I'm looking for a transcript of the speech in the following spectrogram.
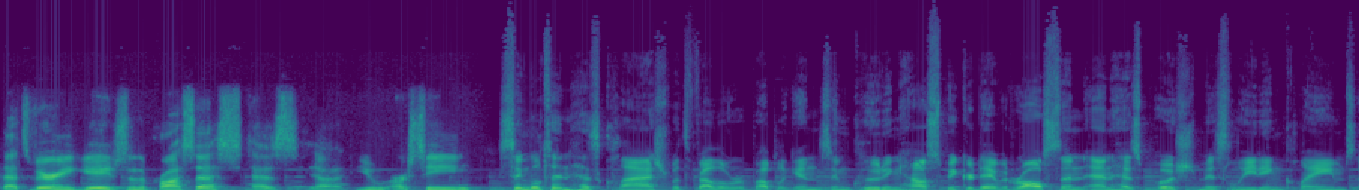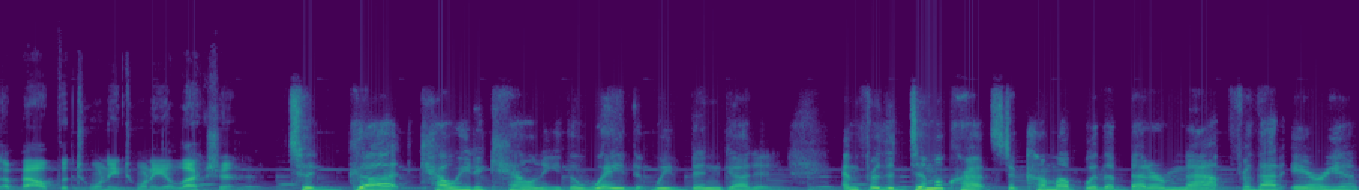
that's very engaged in the process, as uh, you are seeing. Singleton has clashed with fellow Republicans, including House Speaker David Ralston, and has pushed misleading claims about the 2020 election. To gut Coweta County the way that we've been gutted, and for the Democrats to come up with a better map for that area,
